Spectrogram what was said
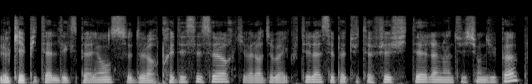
le capital d'expérience de leurs prédécesseurs, qui va leur dire bah écoutez là c'est pas tout à fait fidèle à l'intuition du pape.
